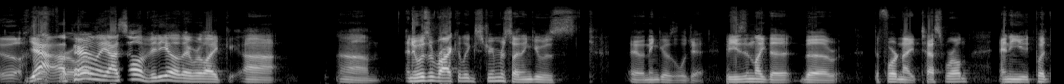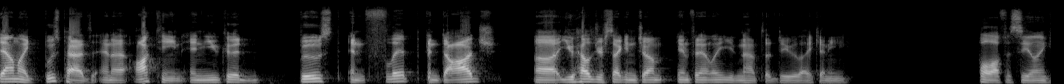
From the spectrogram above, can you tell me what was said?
Ugh, yeah, apparently I saw a video. They were like, uh, um, and it was a Rocket League streamer, so I think it was, I think it was legit. He's in like the the the Fortnite test world, and he put down like boost pads and a octane, and you could boost and flip and dodge. Uh, you held your second jump infinitely. You didn't have to do like any fall off the ceiling.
